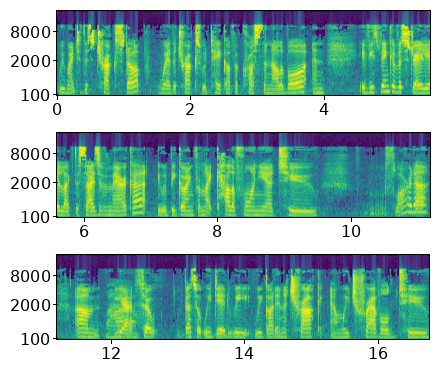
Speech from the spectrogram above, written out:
we went to this truck stop where the trucks would take off across the Nullarbor. And if you think of Australia like the size of America, it would be going from like California to Florida. Um, Wow. Yeah. So that's what we did. We we got in a truck and we traveled to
